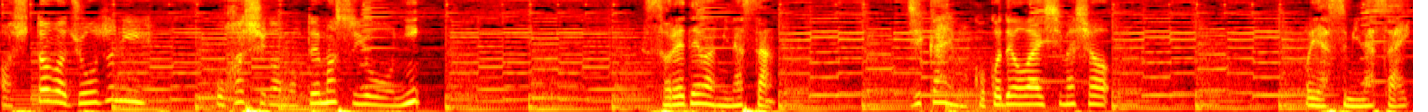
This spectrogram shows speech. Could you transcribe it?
明日は上手にお箸が持てますように。それでは皆さん、次回もここでお会いしましょう。おやすみなさい。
